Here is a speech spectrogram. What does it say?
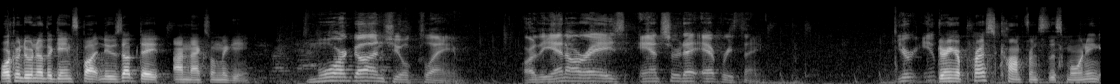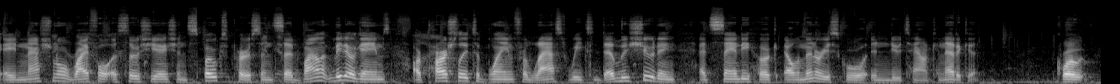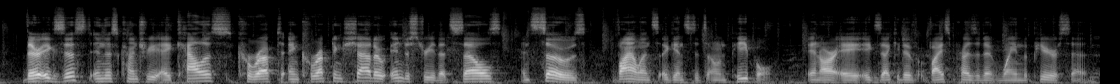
Welcome to another GameSpot News Update. I'm Maxwell McGee. More guns, you'll claim, are the NRA's answer to everything. During a press conference this morning, a National Rifle Association spokesperson said violent video games are partially to blame for last week's deadly shooting at Sandy Hook Elementary School in Newtown, Connecticut. Quote, there exists in this country a callous, corrupt, and corrupting shadow industry that sells and sows violence against its own people, NRA Executive Vice President Wayne LaPierre said.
